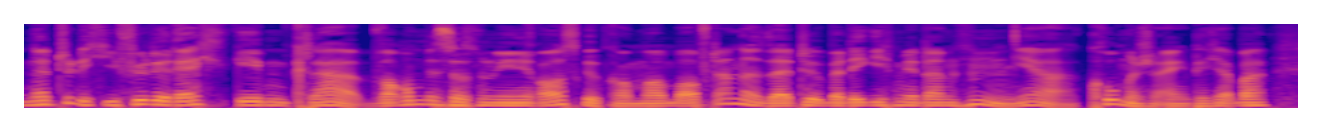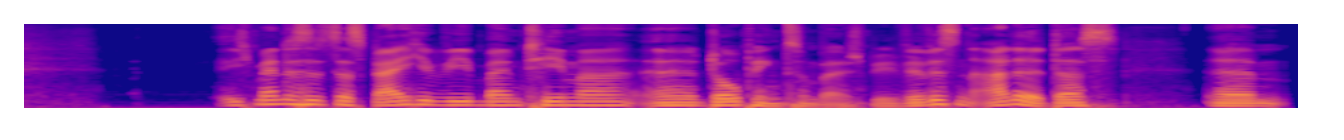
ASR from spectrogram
natürlich, ich würde recht geben, klar, warum ist das nun nie rausgekommen, aber auf der anderen Seite überlege ich mir dann, hm, ja, komisch eigentlich, aber ich meine, das ist das gleiche wie beim Thema äh, Doping zum Beispiel. Wir wissen alle, dass ähm,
